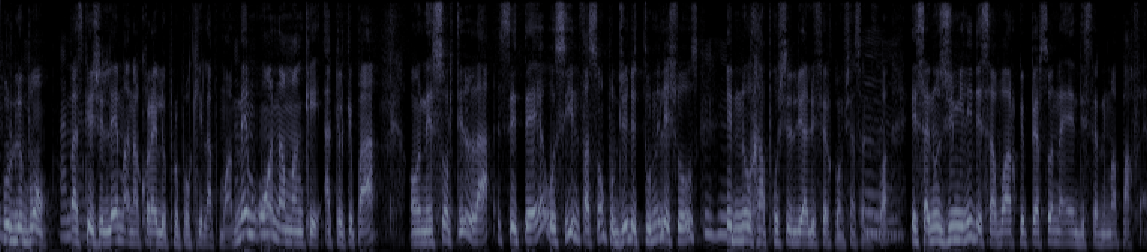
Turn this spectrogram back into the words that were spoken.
pour le bon. Amen. Parce que je l'aime en accord avec le propos qu'il a pour moi. Même où on a manqué à quelque part, on est sorti de là. C'était aussi une façon pour Dieu de tourner les choses et de nous rapprocher de lui, à lui faire confiance une fois. Et ça nous humilie de savoir que personne n'a un discernement parfait.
